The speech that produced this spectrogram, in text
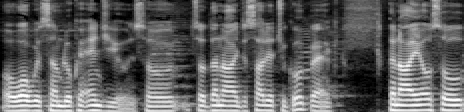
or work with some local NGOs. So so then I decided to go back. Then I also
